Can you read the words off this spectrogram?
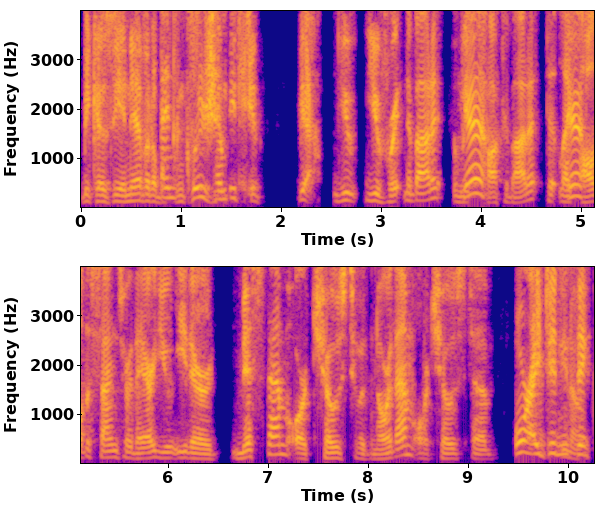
because the inevitable And- conclusion. and we've- it- you you've written about it and we've Yeah. talked about it that like Yeah. all the signs were there. You either missed them or chose to ignore them or chose to or I didn't you know, think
